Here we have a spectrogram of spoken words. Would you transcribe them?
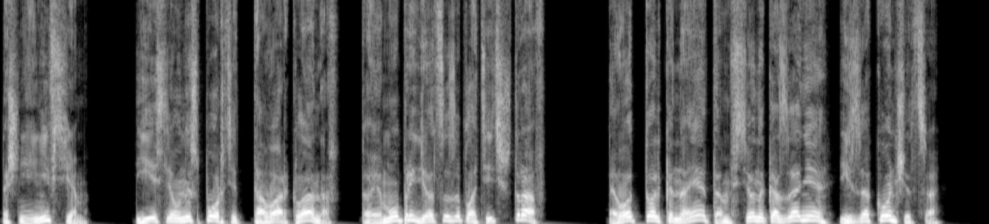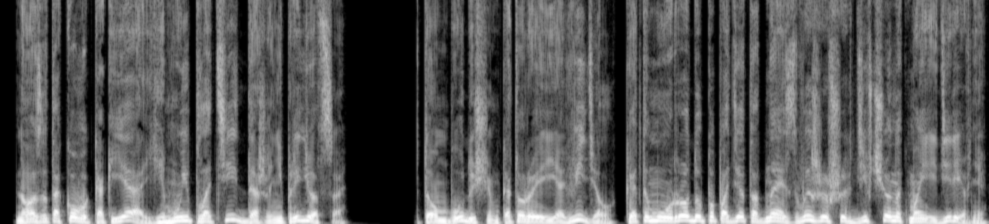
Точнее, не всем. Если он испортит товар кланов, то ему придется заплатить штраф. Вот только на этом все наказание и закончится. Ну а за такого, как я, ему и платить даже не придется. В том будущем, которое я видел, к этому уроду попадет одна из выживших девчонок моей деревни.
